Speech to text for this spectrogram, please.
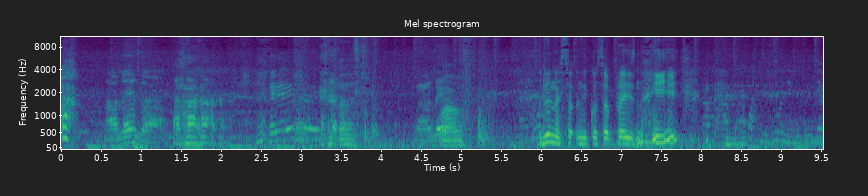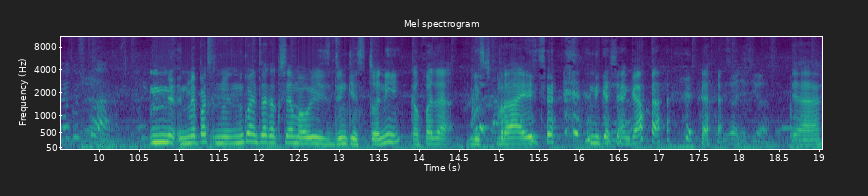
ah. ah. niko surprise na hii. Nataka kusema huyu is drinking stoni kakupata ni sprite nikashangaa yeah.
